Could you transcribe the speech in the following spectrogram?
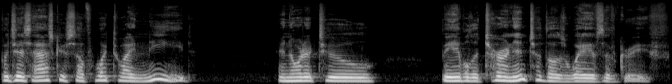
but just ask yourself, what do I need in order to be able to turn into those waves of grief?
